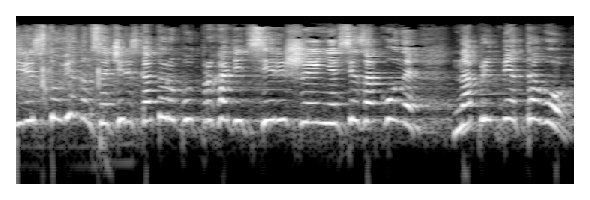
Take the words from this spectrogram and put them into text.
через то ведомство, через которое будут проходить все решения, все законы на предмет того,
